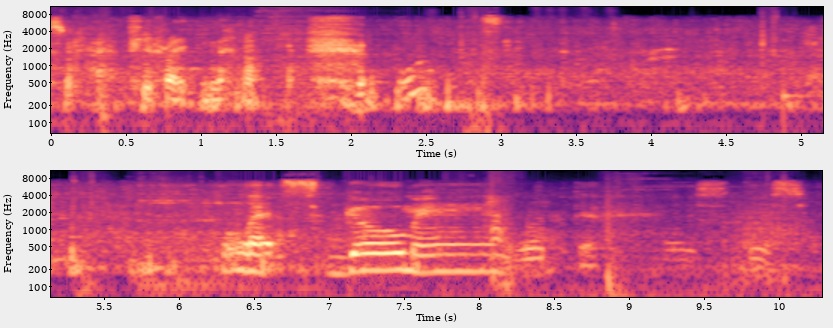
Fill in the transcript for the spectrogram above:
So happy right now. Let's go, man! What the hell is this?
